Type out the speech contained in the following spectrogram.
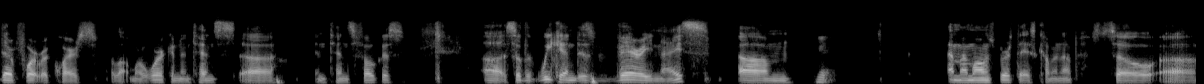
therefore it requires a lot more work and intense uh, intense focus. Uh, so the weekend is very nice. Um, Yeah. And my mom's birthday is coming up, so uh,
